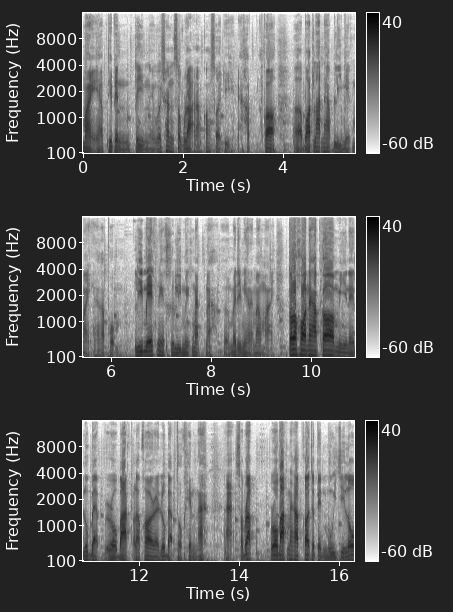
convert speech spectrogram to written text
ใหม่ครับ ที่เป็นธีมในเวอร์ชันซากุระนะก็สวยดีนะครับ ก็บอสลัดนะครับ รีเมคใหม่นะครับผม รีเมคเนี่ยคือรีเมคแมปนะเออไม่ได้มีอะไรมากมาย ตัวละครนะครับก็มีในรูปแบบโรบักแล้วก็ในรูปแบบโทเค็นนะอะสำหรับโรบักนะครับก็จะเป็นมูอิจิโร่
